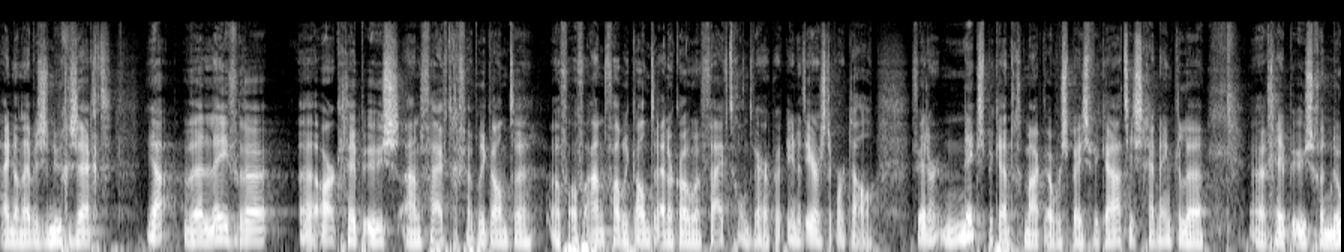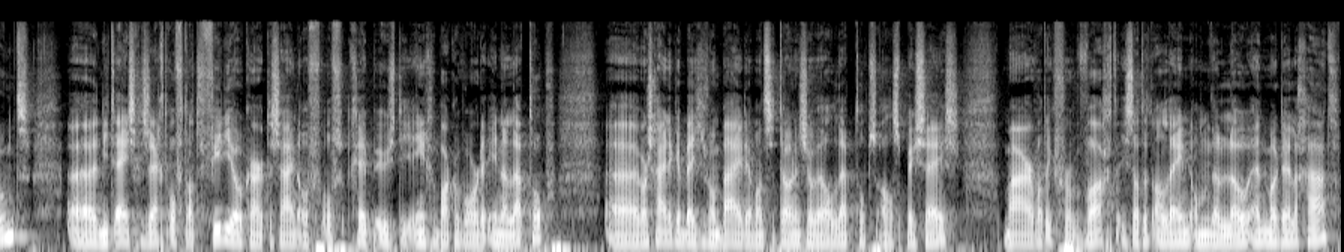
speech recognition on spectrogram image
En dan hebben ze nu gezegd: ja, we leveren uh, ARC GPU's aan 50 fabrikanten of, of aan fabrikanten en er komen 50 ontwerpen in het eerste kwartaal. Verder niks bekend gemaakt over specificaties, geen enkele uh, GPU's genoemd. Uh, niet eens gezegd of dat videokaarten zijn of, of GPU's die ingebakken worden in een laptop. waarschijnlijk een beetje van beide, want ze tonen zowel laptops als PC's. Maar wat ik verwacht is dat het alleen om de low-end modellen gaat.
